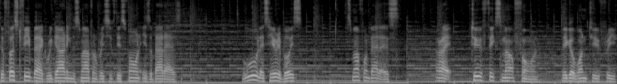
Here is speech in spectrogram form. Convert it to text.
The first feedback regarding the smartphone received this phone is a badass. Ooh, let's hear it, boys. Smartphone badass. Alright, two fixed smartphone. We got 1, 2, 3,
